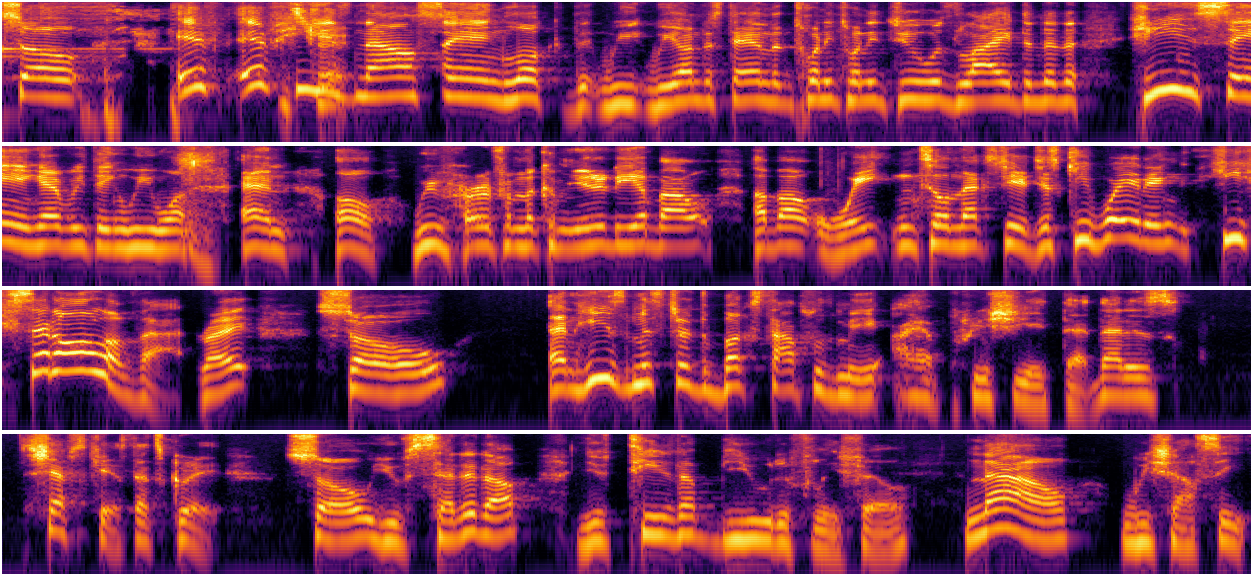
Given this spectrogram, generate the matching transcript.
So if if he is now saying, look, we we understand that 2022 was light, da, da, da," he's saying everything we want. And oh, we've heard from the community about about wait until next year. Just keep waiting. He said all of that, right? So, and he's Mr. The Buck stops with me. I appreciate that. That is chef's kiss. That's great. So you've set it up. You've teed it up beautifully, Phil. Now we shall see.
